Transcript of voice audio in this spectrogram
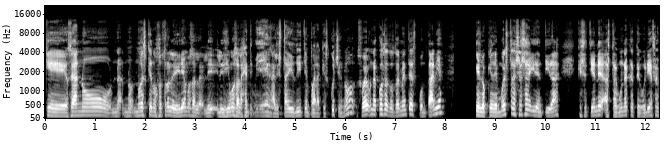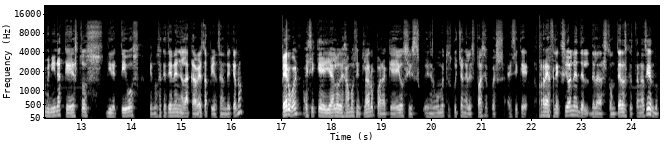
que, o sea, no, no, no es que nosotros le diríamos a la, le, dijimos a la gente, miren al estadio Diten para que escuchen, ¿no? Fue una cosa totalmente espontánea que lo que demuestra es esa identidad que se tiene hasta una categoría femenina que estos directivos, que no sé qué tienen en la cabeza, piensan de que no. Pero bueno, ahí sí que ya lo dejamos en claro para que ellos, si en algún momento escuchan el espacio, pues ahí sí que reflexionen de, las tonteras que están haciendo.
